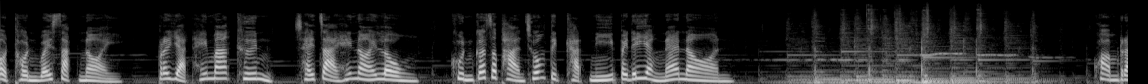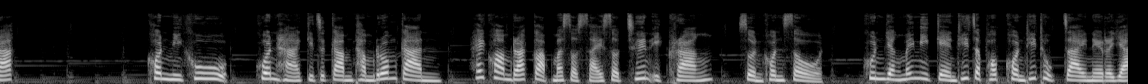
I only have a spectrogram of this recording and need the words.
อดทนไว้สักหน่อย ประหยัดให้มากขึ้น ใช้จ่ายให้น้อยลง คุณก็จะผ่านช่วงติดขัดนี้ไปได้อย่างแน่นอน ความรักคนมีคู่ ควรหากิจกรรมทำร่วมกัน ให้ความรักกลับมาสดใสสดชื่นอีกครั้ง ส่วนคนโสด คุณยังไม่มีเกณฑ์ที่จะพบคนที่ถูกใจในระยะ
